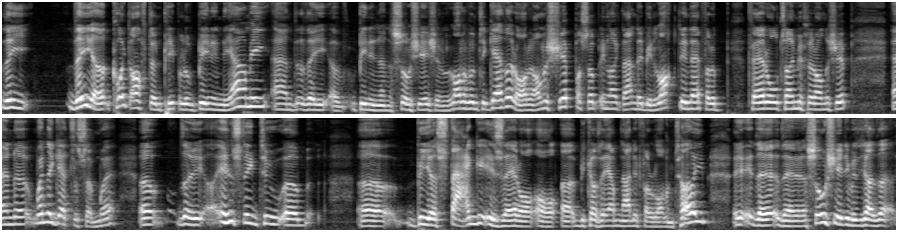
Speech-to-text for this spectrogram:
The they are quite often people who've been in the army and they have been in an association, a lot of them together or on a ship or something like that, and they've been locked in there for a fair old time if they're on the ship. And uh, when they get to somewhere, uh, the instinct to um, uh, be a stag is there, or, or uh, because they haven't had it for a long time, uh, they're, they're associated with each other.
